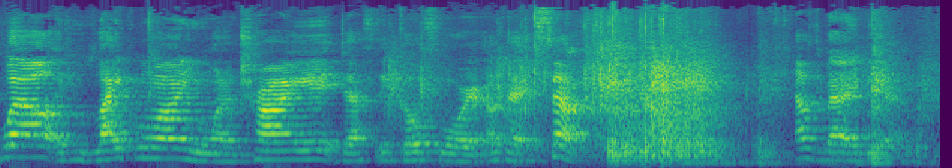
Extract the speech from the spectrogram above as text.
well. If you like one, you wanna try it, definitely go for it. Okay, so that was a bad idea.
